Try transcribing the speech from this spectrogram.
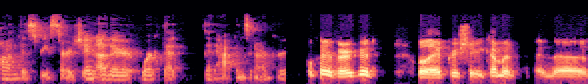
on this research and other work that, that happens in our group. Okay, very good. Well, I appreciate you coming. And, uh,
